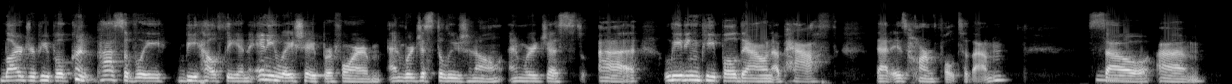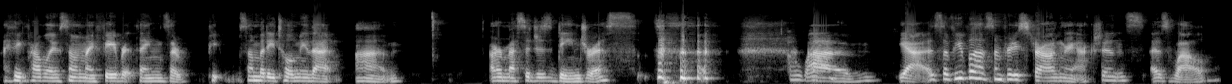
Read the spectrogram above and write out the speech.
larger people couldn't possibly be healthy in any way, shape, or form. And we're just delusional and we're just uh, leading people down a path that is harmful to them. So um, I think probably some of my favorite things are pe- somebody told me that um, our message is dangerous. Oh wow! um, yeah, so people have some pretty strong reactions as well.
